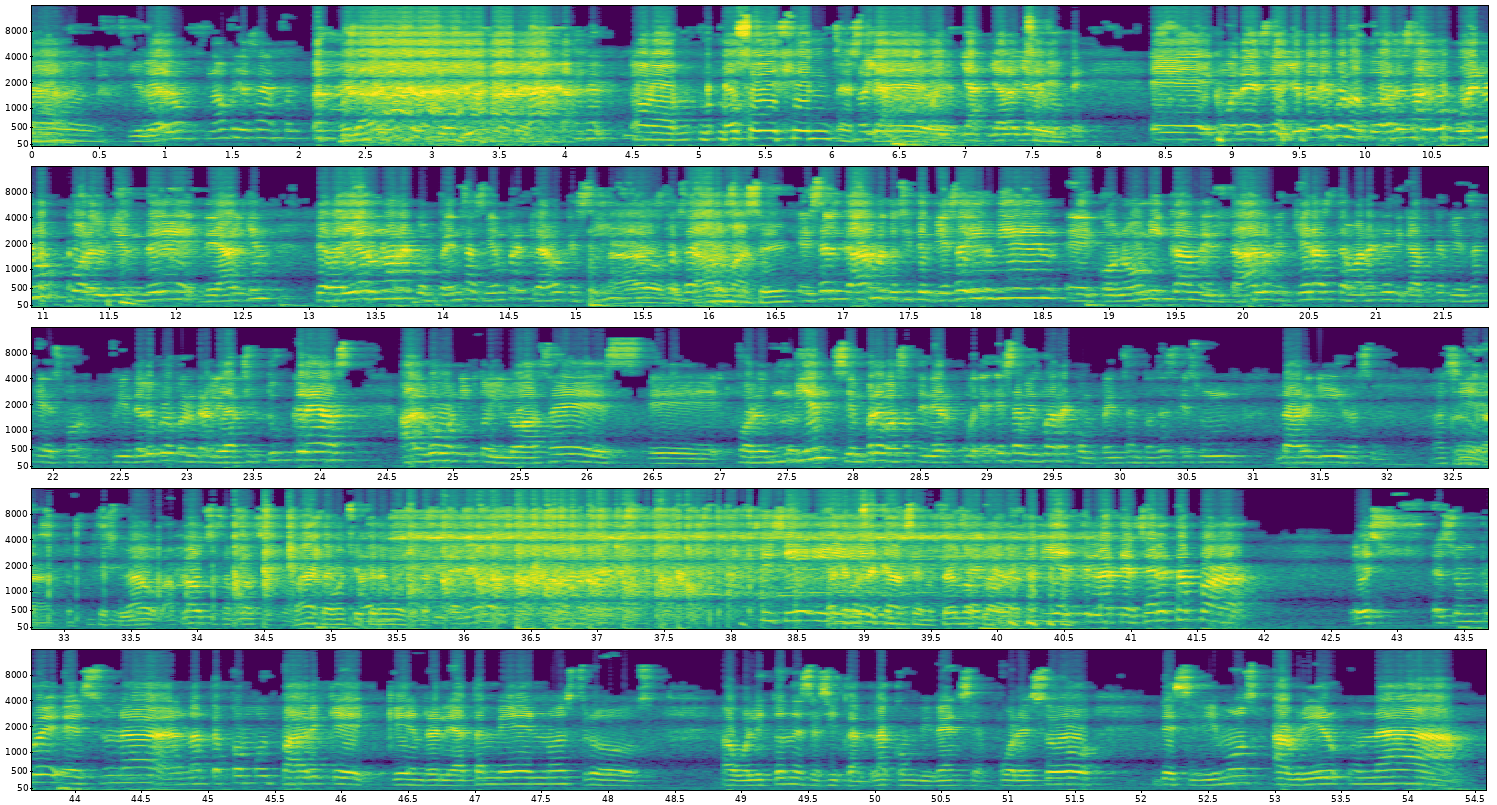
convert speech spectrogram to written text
Ya, ya No, Y luego, no, pues ya saben, pues. Pues ya, no, no, no, no se dejen. No, Este, ya, ya, voy, ya, ya lo, ya sí. lo conté. Eh, como te decía, yo creo que cuando tú haces algo bueno por el bien de, de alguien, te va a llegar una recompensa siempre, claro que sí. Claro, O el karma, es, sí. es el karma, entonces si te empieza a ir bien, eh, económica, mental, lo que quieras, te van a criticar porque piensan que es por fin de lucro, pero en realidad si tú creas algo bonito y lo haces eh, por un bien, siempre vas a tener esa misma recompensa, entonces es un dar y recibir. Así Exacto. es. Sí, Sí. Aplausos, aplausos. sí tenemos. Si tenemos, Sí, sí, y, Para que no y- se cansen, ustedes no aplaudan. Y en la tercera etapa es, es, un, pro- es una, una etapa muy padre que, que en realidad también nuestros abuelitos necesitan, la convivencia. Por eso decidimos abrir una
